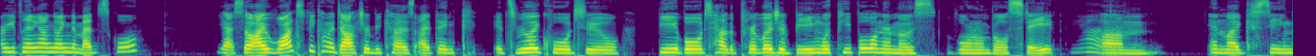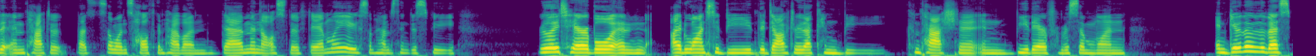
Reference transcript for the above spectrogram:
Are you planning on going to med school? Yeah, so I want to become a doctor because I think it's really cool to be able to have the privilege of being with people in their most vulnerable state. Yeah. Um, and like seeing the impact of, that someone's health can have on them and also their family sometimes can just be really terrible. And I'd want to be the doctor that can be compassionate and be there for someone and give them the best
